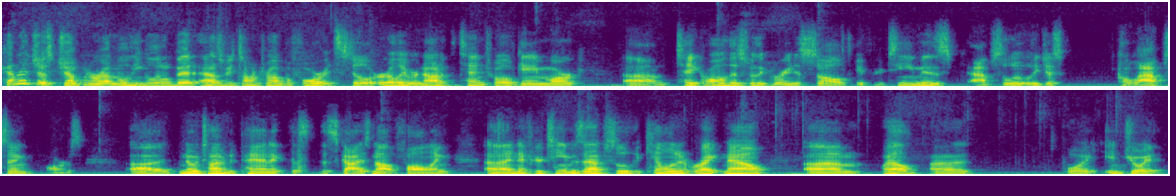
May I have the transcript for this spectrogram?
kind of just jumping around the league a little bit. As we talked about before, it's still early. We're not at the 10 12 game mark. Um, take all of this with a grain of salt. If your team is absolutely just collapsing, ours, uh, no time to panic. The, the sky's not falling. Uh, and if your team is absolutely killing it right now, um, well, uh, boy, enjoy it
